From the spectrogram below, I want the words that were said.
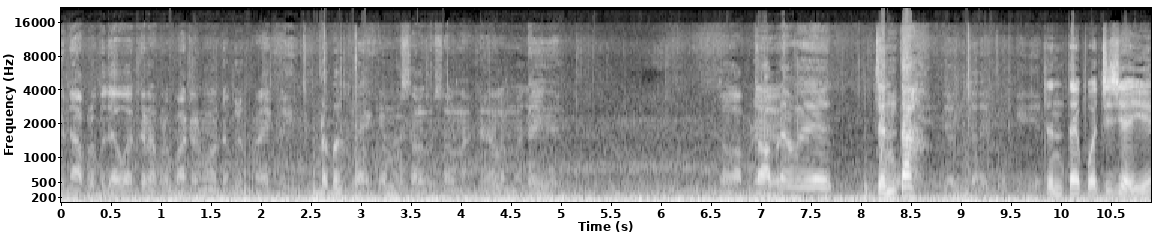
એને આપણે બધા વાકણ આપણે પાટણમાં ડબલ ફ્રાય કરી. ડબલ ફ્રાય કે મસાલો મસાલો નાખે એટલે મજા આવી જાય. તો આપણે તો આપણે હવે જનતા. જનતાએ પહોંચી જઈએ.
